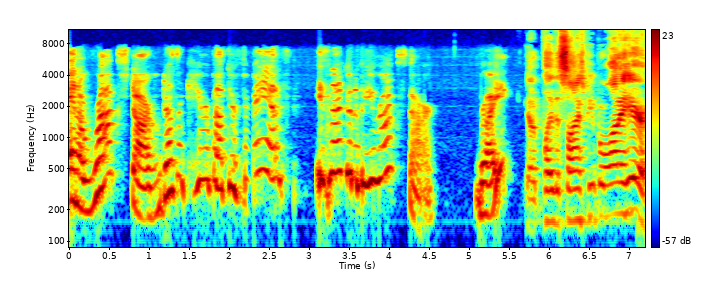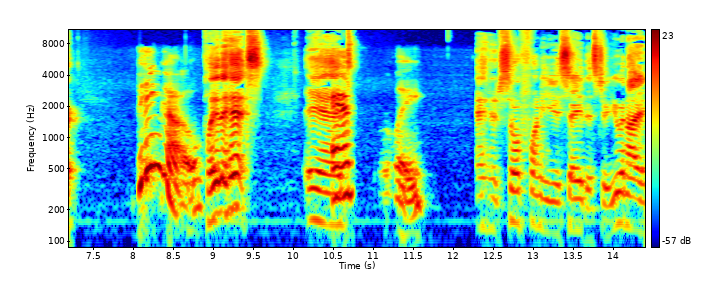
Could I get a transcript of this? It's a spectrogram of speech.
And a rock star who doesn't care about their fans is not going to be a rock star, right? Got to play the songs people want to hear. Bingo. Play the hits. And Absolutely. And it's so funny you say this too. You and I,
